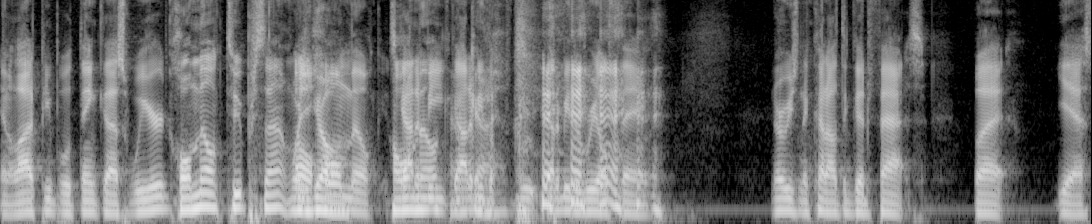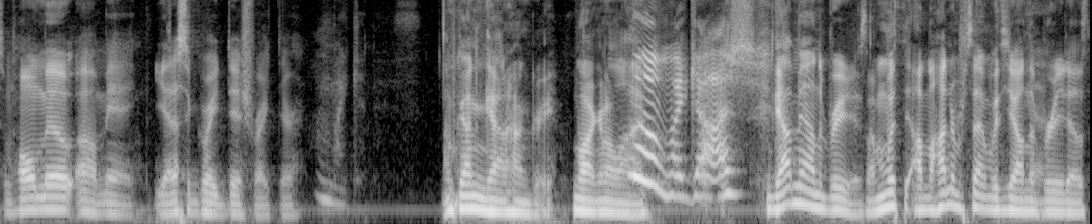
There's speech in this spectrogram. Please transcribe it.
And a lot of people think that's weird. whole milk, two percent. Where Oh, you go? whole milk. It's Whole gotta be gotta Okay. be the gotta be the real thing. No reason to cut out the good fats. But yeah, some whole milk. Oh man, yeah, that's a great dish right there. Oh my goodness. I'm kind of got hungry. I'm not gonna lie. Oh my gosh. You got me on the burritos. I'm with. I'm 100 percent with you on the burritos.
